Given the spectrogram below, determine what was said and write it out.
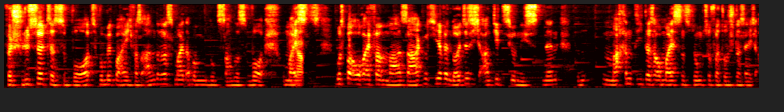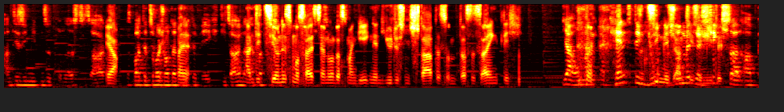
verschlüsseltes Wort, womit man eigentlich was anderes meint, aber man benutzt ein anderes Wort. Und meistens muss man auch einfach mal sagen, hier, wenn Leute sich Antizionisten nennen, dann machen die das auch meistens nur, um zu vertuschen, dass sie eigentlich Antisemiten sind, ohne das zu sagen. Ja. Das macht ja zum Beispiel auch der Weil dritte Weg. Die sagen Antizionismus heißt ja nur, dass man gegen den jüdischen Staat ist und das ist eigentlich Ja, und man erkennt den Juden somit ihr. Schicksal ab.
